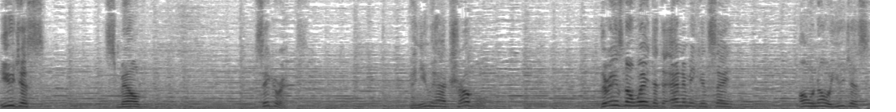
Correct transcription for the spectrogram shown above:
you just smelled cigarettes and you had trouble. There is no way that the enemy can say, Oh no, you just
